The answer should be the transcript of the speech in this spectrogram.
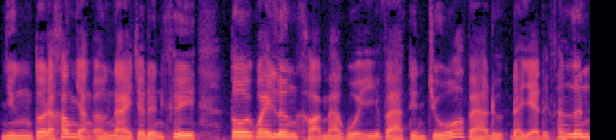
Nhưng tôi đã không nhận ơn này cho đến khi tôi quay lưng khỏi ma quỷ và tin Chúa và được đại giải Đức Thánh Linh.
